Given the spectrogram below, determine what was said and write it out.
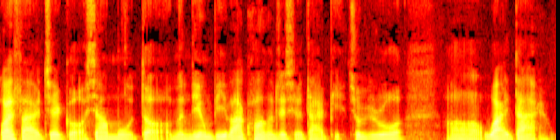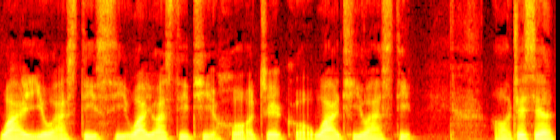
WiFi 这个项目的稳定币挖矿的这些代币，就比如呃外贷 YUSDC、YUSDT 和这个 YTUSD，呃，这些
